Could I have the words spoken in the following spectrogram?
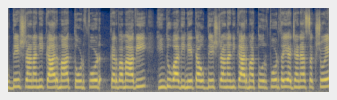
ઉપદેશ રાણાની કારમાં તોડફોડ કરવામાં આવી. હિન્દુવાદી નેતા ઉપદેશ રાણાની કારમાં તોડફોડ થઈ. અજાણ્યા શખ્સોએ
